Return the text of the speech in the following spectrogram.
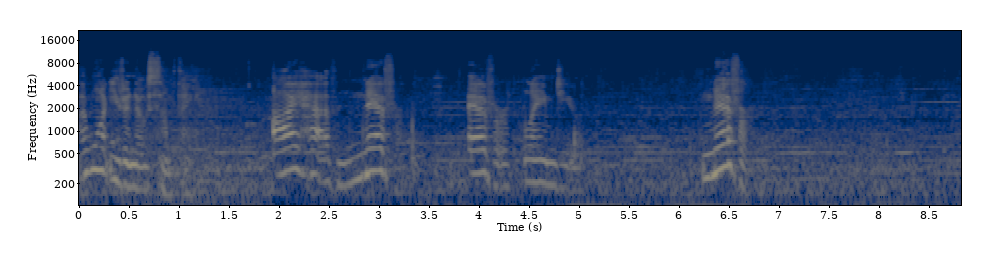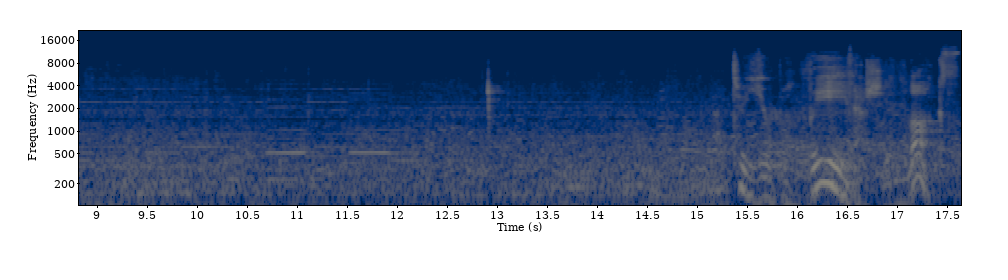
I want you to know something. I have never, ever blamed you. Never. Do you believe how she looks?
